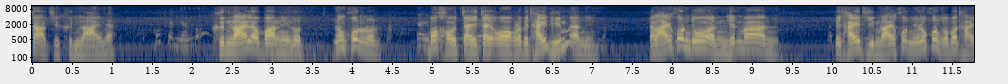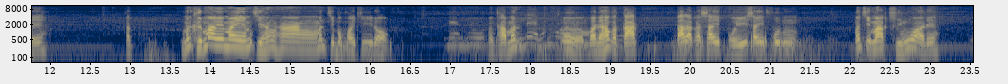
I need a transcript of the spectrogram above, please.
ชาติสิขึ้นหลายไหมบ่เป็นหยังบ่ขึ้นหลายแล้วบ้านนี้รถลางคนรถ ใจบ่เข้าใจใจออกแล้วไปไถถิ่มแบบนี้ก็หลายคนอยู่อั่นเห็นว่าอั่นไปไถถิ่มหลายคนอยู่แล้วคนก็บ่ไถก็ มันขึ้นมาใหม่ๆมันสิห่างๆมันสิบ่ค่อยทีดอก แม่นอยู่มันทำมันทีแรกมันบ่เออบัดนี้เฮาก็ตัด ตัดแล้วก็ใส่ปุ๋ยใส่ฝุ่นมันสิมักขี้งัวเด้เอ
